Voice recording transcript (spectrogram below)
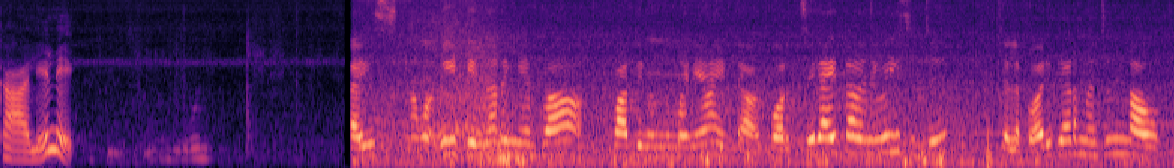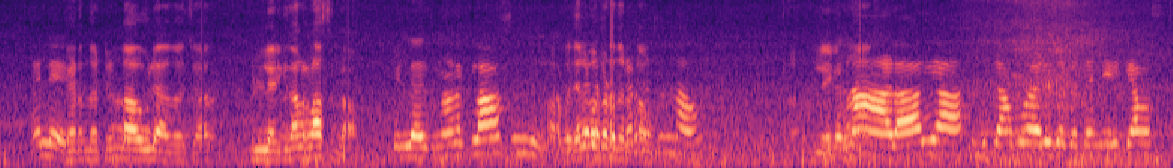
കാലിയല്ലേ? ഗൈസ് നമ്മ വീട്ടിൽ നിന്ന് ഇറങ്ങിയപ്പോ പതിനൊന്ന് മണി ആയിട്ടാ കുറച്ചൊരായിട്ട് അവനെ വിളിച്ചിട്ട് ചിലപ്പോ അവർ കിടന്നിട്ടുണ്ടാവും അല്ലേ? കിടന്നിട്ടുണ്ടാവൂല പിള്ളേർക്ക് നല്ല ക്ലാസ് ഉണ്ടാവും പിള്ളേർക്ക് നാളെ ക്ലാസ് ഉണ്ട്. അപ്പൊ കിടന്നിട്ടുണ്ടാവും. പിന്നെ നാളെ ഗ്യാസ് എടുക്കാൻ പോയാലും ഇതൊക്കെ തന്നെ ആയിരിക്കും അവസ്ഥ.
